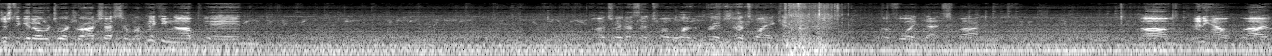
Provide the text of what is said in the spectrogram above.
just to get over towards Rochester. We're picking up in. Oh, that's right, that's that 1211 bridge. That's why I can't avoid that spot. Um, anyhow, uh,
